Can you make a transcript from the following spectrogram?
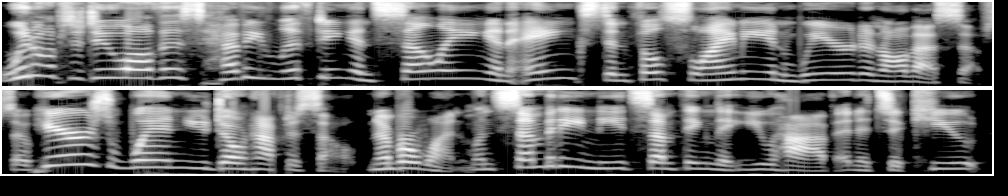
we don't have to do all this heavy lifting and selling and angst and feel slimy and weird and all that stuff. So here's when you don't have to sell. Number one, when somebody needs something that you have and it's acute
